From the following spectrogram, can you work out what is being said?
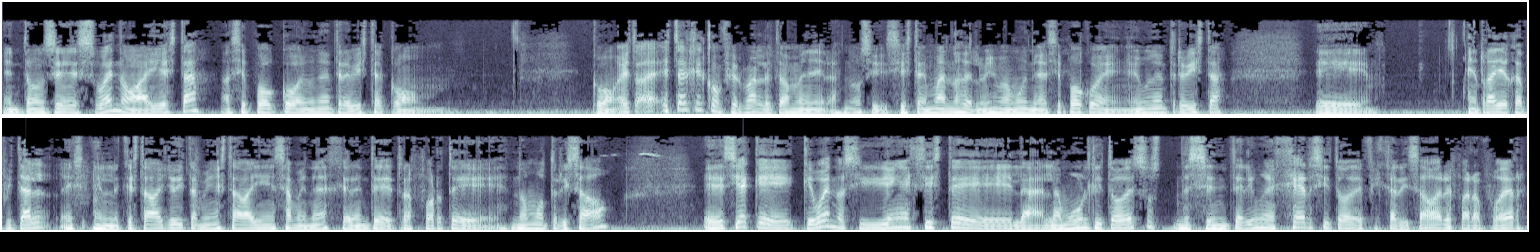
Entonces, bueno, ahí está. Hace poco en una entrevista con... con esto, esto hay que confirmarlo de todas maneras, ¿no? Si, si está en manos de la misma MUNI. Hace poco en, en una entrevista... Eh, en Radio Capital, en el que estaba yo y también estaba ahí en gerente de transporte no motorizado. Eh, decía que, que, bueno, si bien existe la, la, multa y todo eso, necesitaría un ejército de fiscalizadores para poder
